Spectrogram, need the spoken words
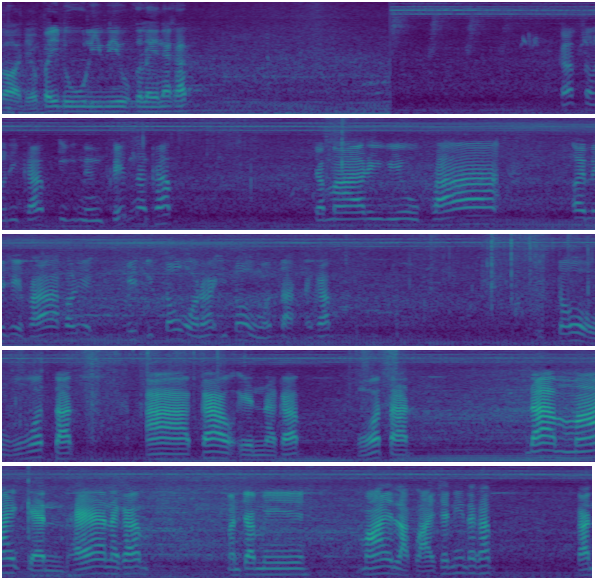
ก็เดี๋ยวไปดูรีวิวกันเลยนะครับ ครับสวัสดีครับอีกหนึ่งคลิปนะครับ จะมารีวิวพระเอ้ยไม่ใช่พระเขาเรียกมีดอิโต้นะอิโต้หัวตัดนะครับอิโต้หัวตัด R9N นะครับ หัวตัดด้ามไม้แก่นแท้นะครับ มันจะมีไม้หลากหลายชนิดนะครับ กัน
